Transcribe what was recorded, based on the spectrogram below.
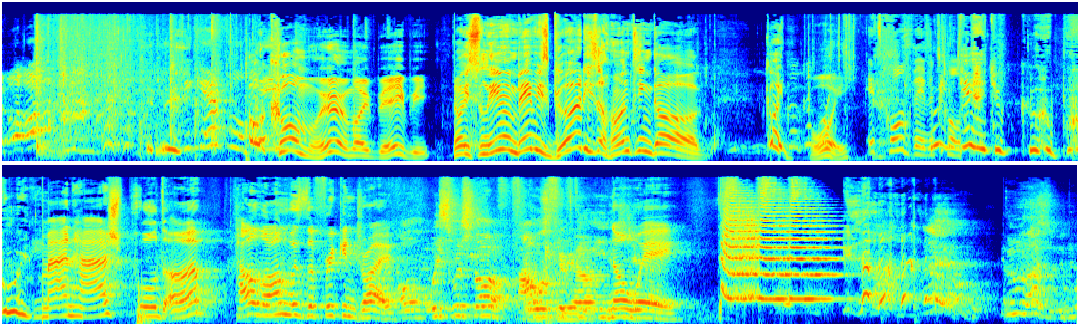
Be careful, Oh, come here, my baby. No, he's leaving. Baby's good. He's a hunting dog. Good boy. It's cold, babe. It's cold. Yeah, you good boy. Matt and Hash pulled up. How long was the freaking drive? Oh, we switched off. Hour 50 each. No way.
